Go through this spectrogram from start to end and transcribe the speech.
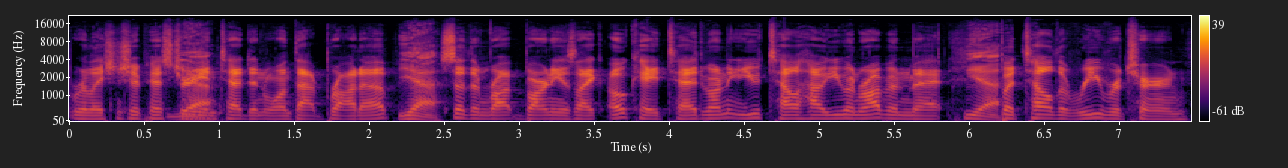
relationship history, Yeah. and Ted didn't want that brought up. Yeah. So then Rob, Barney is like, "Okay, Ted, why don't you tell how you and Robin met? Yeah. but tell the re-return."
